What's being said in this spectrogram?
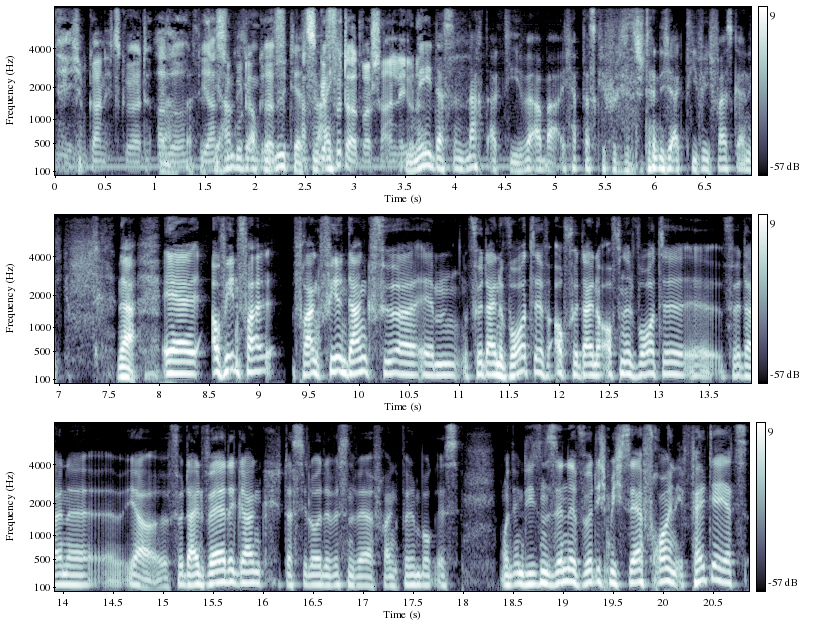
Nee, ich habe gar nichts gehört. Also, Ja, die die hast haben du gut im Griff. jetzt, Hast du gefüttert wahrscheinlich, oder? Nee, das sind Nachtaktive, aber ich habe das Gefühl, die sind ständig aktiv. Ich weiß gar nicht. Na, äh, auf jeden Fall, Frank, vielen Dank für, ähm, für deine Worte, auch für deine offenen Worte, äh, für deine, äh, ja, für deinen Werdegang, dass die Leute wissen, wer Frank Willenburg ist. Und in diesem Sinne würde ich mich sehr freuen. Fällt dir jetzt,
